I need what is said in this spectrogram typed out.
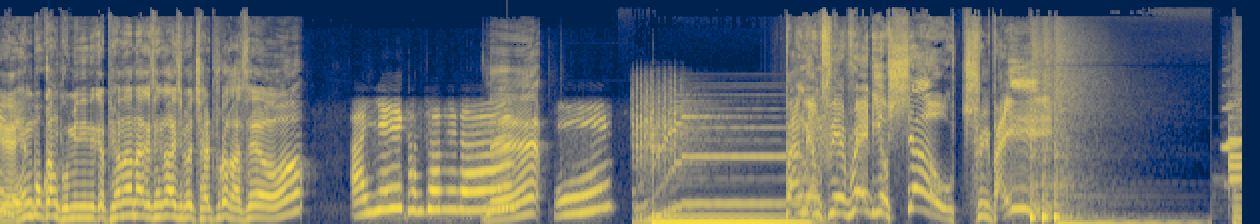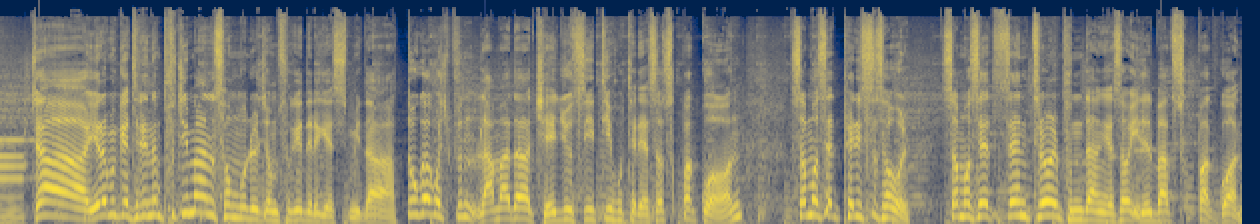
예, 예. 행복한 고민이니까 편안하게 생각하시면 잘 풀어가세요. 아, 예, 감사합니다. 네. 예. 박명수의 라디오 쇼 출발 자, 여러분께 드리는 푸짐한 선물을 좀 소개해드리겠습니다. 또 가고 싶은 라마다 제주시티 호텔에서 숙박권, 서머셋 페리스 서울, 서머셋 센트럴 분당에서 1박 숙박권,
